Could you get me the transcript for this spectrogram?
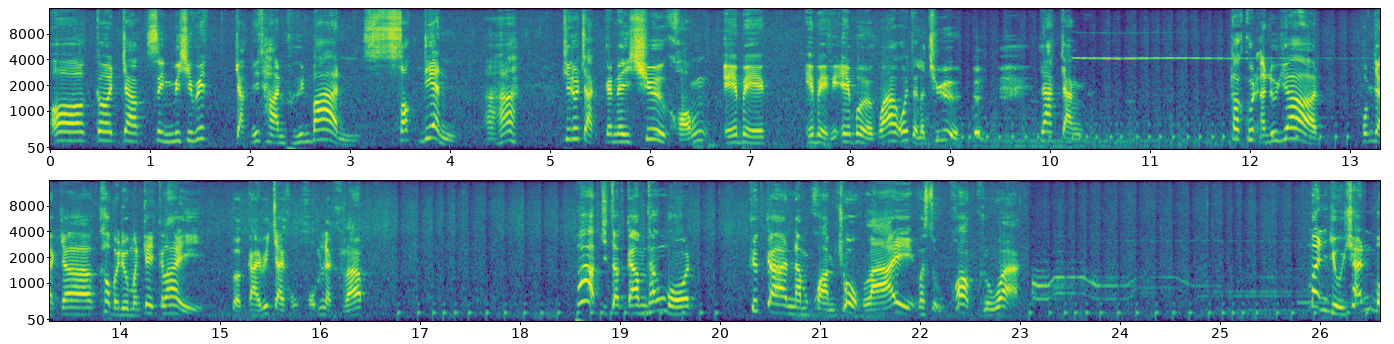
เออเกิดจากสิ่งมีชีวิตจากนิทานพื้นบ้านซ็อกเดียนอะฮะ ที่รู้จักกันในชื่อของเอเบก เอเบกหรือเอเบิร์กวะโอ้ยแต่ละชื่อ ยากจัง ถ้าคุณอนุญาต ผมอยากจะเข้าไปดูมันใกล้ๆเพื่อการวิจัยของผมนะครับ ภาพจิตรกรรมทั้งหมด คือการนำความโชคร้ายมาสู่ครอบครัว มันอยู่ชั้นบ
